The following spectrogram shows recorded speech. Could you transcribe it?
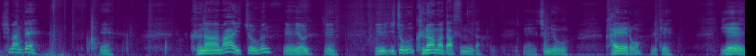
심한데, 예. 그나마 이쪽은 예, 여기 예. 이, 이쪽은 그나마 낫습니다. 예, 지금 요거 가해로 이렇게 얘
